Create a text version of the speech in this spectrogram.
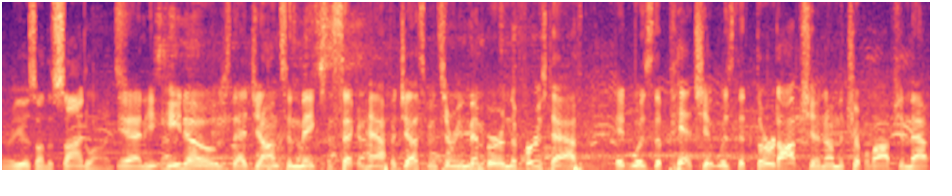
There he is on the sidelines. Yeah, and he, he knows that Johnson makes the second half adjustments. And remember, in the first half, it was the pitch. It was the third option on the triple option that,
